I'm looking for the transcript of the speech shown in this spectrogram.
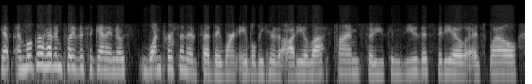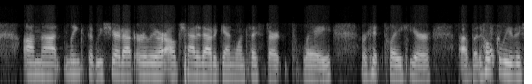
Yep, and we'll go ahead and play this again. I know one person had said they weren't able to hear the audio last time, so you can view this video as well on that link that we shared out earlier. I'll chat it out again once I start play or hit play here, uh, but hopefully this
